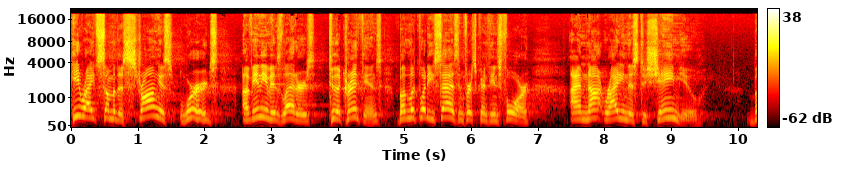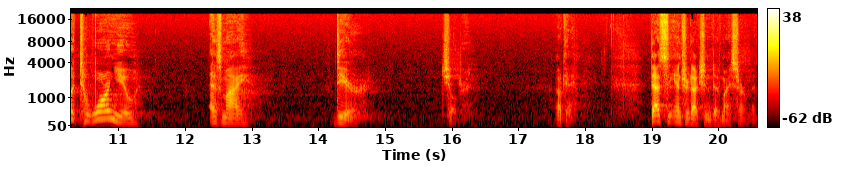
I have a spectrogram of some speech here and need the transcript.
he writes some of the strongest words of any of his letters to the Corinthians. But look what he says in 1 Corinthians 4 I am not writing this to shame you, but to warn you as my dear children. Okay, that's the introduction to my sermon.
